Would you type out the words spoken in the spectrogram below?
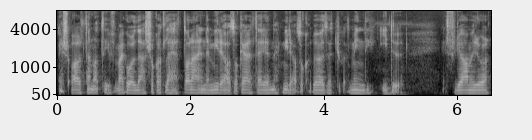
és alternatív megoldásokat lehet találni, de mire azok elterjednek, mire azokat bevezetjük, az mindig idő. És ugye amiről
